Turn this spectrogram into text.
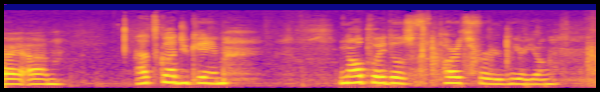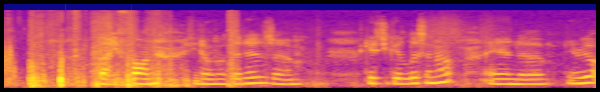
Alright, um, that's glad you came. And I'll play those parts for We Are Young by Fun. If you don't know what that is, um, I guess you could listen up. And uh, here we go.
